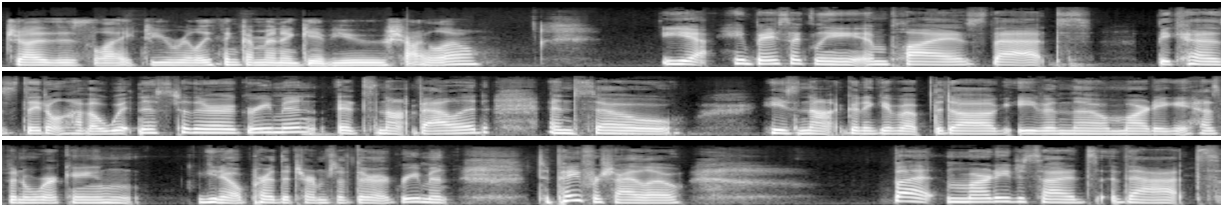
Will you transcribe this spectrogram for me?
Judd is like, "Do you really think I'm going to give you Shiloh?" Yeah, he basically implies that because they don't have a witness to their agreement, it's not valid. And so he's not going to give up the dog, even though Marty has been working, you know, per the terms of their agreement to pay for Shiloh. But Marty decides that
